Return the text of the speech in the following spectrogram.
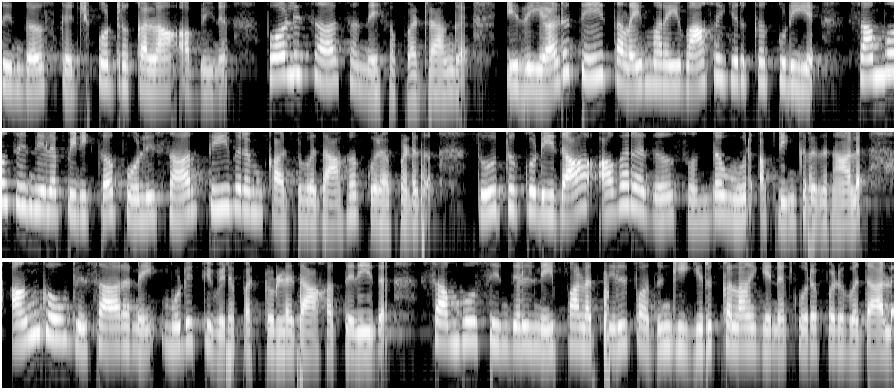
சிந்தர் ஸ்கெட்ச் போட்டிருக்கலாம் அப்படின்னு போலீஸார் சந்தேகப்படுறாங்க. இதையடுத்தே தலைமறைவாக இருக்கக்கூடிய சம்போ சிந்தில பிடிக்க போலீசார் தீவிரம் காட்டுவதாக கூறப்படுது. தூத்துக்குடி தான் அவரது சொந்த ஊர் அப்படிங்கிறதுனால அங்கும் விசாரணை முடுக்கி விடப்பட்டுள்ளதாக தெரியுது. சம்போ சிந்தில் நேபாளத்தில் பதுங்கி இருக்கலாம் என கூறப்படுவதால்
